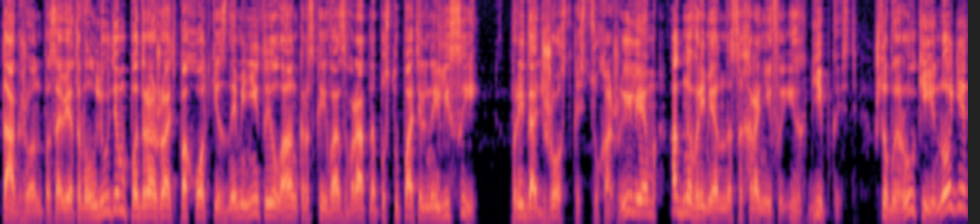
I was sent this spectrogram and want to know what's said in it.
Также он посоветовал людям подражать походке знаменитой ланкарской возвратно-поступательной лисы, придать жесткость сухожилиям, одновременно сохранив их гибкость, чтобы руки и ноги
